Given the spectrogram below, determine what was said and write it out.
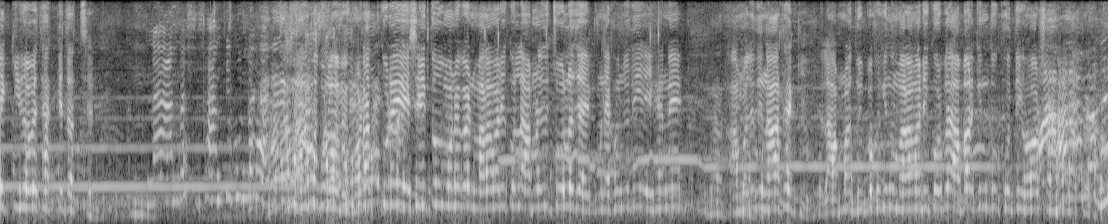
কে কীভাবে থাকতে চাচ্ছেন? না আমরা শান্তিপূর্ণভাবে শান্তিপূর্ণভাবে হঠাৎ করে এসেই তো মনে করেন মারামারি করলে আমরা যদি চলে যাই মানে এখন যদি এখানে আমরা যদি না থাকি তাহলে আমরা দুই পক্ষে কিন্তু মারামারি করবে আবার কিন্তু ক্ষতি হওয়ার সম্ভাবনা থাকে।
